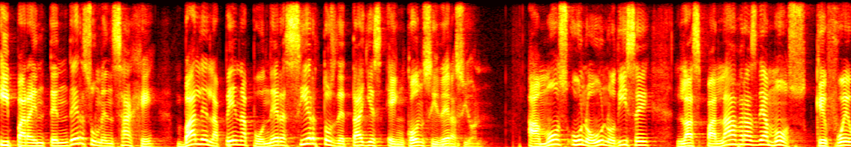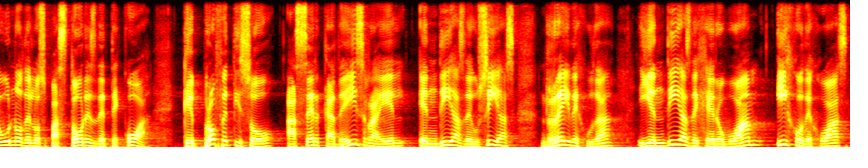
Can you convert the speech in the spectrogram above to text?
y para entender su mensaje vale la pena poner ciertos detalles en consideración. Amós 1.1 dice, las palabras de Amós, que fue uno de los pastores de Tecoa, que profetizó acerca de Israel en días de Usías, rey de Judá, y en días de Jeroboam, hijo de Joás,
